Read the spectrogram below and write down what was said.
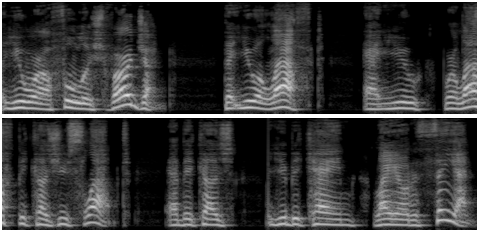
You were a foolish virgin, that you were left, and you were left because you slept and because you became Laodicean.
